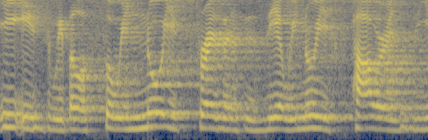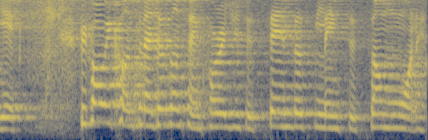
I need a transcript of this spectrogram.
He is with us. So we know His presence is here, we know His power is here. Before we continue, I just want to encourage you to send this link to someone.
